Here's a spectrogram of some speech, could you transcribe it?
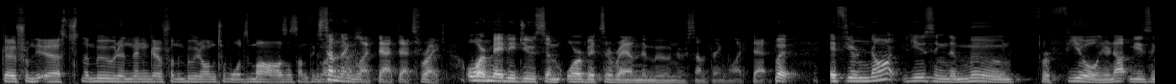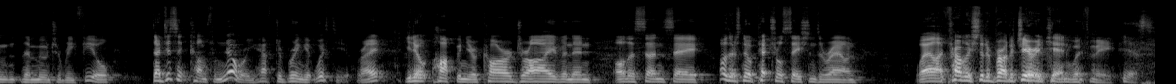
go from the Earth to the moon and then go from the moon on towards Mars or something, Something like like that, that's right. Or maybe do some orbits around the moon or something like that. But if you're not using the moon for fuel, and you're not using the moon to refuel, that doesn't come from nowhere. You have to bring it with you, right? You don't hop in your car, drive, and then all of a sudden say, oh, there's no petrol stations around. Well, I probably should have brought a jerry can with me. Yes.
